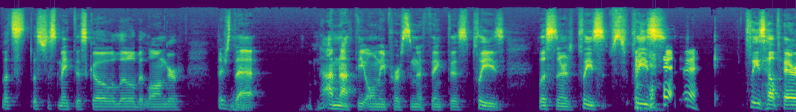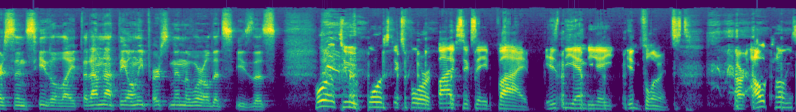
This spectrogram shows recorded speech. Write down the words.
"Let's let's just make this go a little bit longer." There's mm-hmm. that. I'm not the only person to think this. Please, listeners, please, please, please help Harrison see the light that I'm not the only person in the world that sees this. 402 464 5685. Is the NBA influenced? Are outcomes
